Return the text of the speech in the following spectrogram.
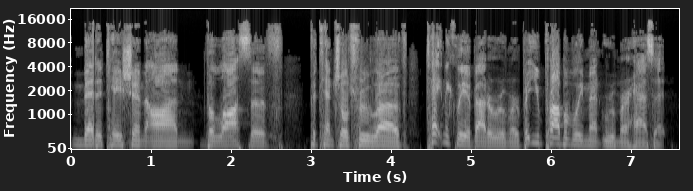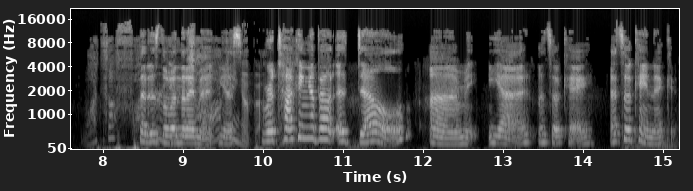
meditation on the loss of potential true love technically about a rumor, but you probably meant rumor has it. what the fuck? That is are the one that I meant. Yes, about? we're talking about Adele. Um, yeah, that's okay. That's okay, Nick.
